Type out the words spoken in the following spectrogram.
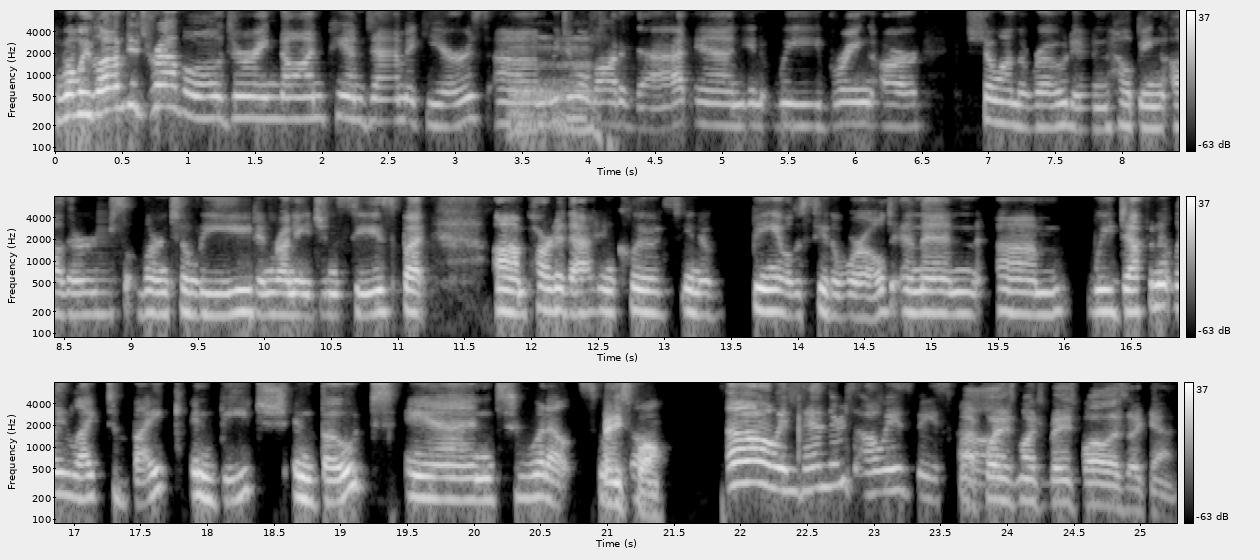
Well, we love to travel during non-pandemic years. Um, we do a Uh. lot of that, and you know, we bring our show on the road and helping others learn to lead and run agencies. But um, part of that includes, you know, being able to see the world, and then um, we definitely like to bike and beach and boat and what else? What else? Baseball. Oh, and then there's always baseball. I play as much baseball as I can.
